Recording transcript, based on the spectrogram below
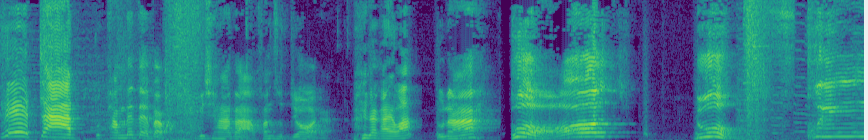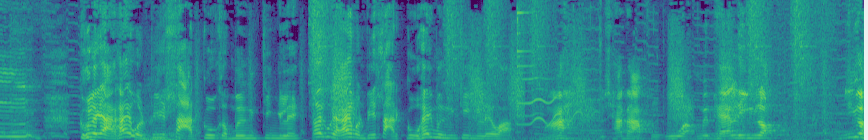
เท่จัดกูทำได้แต่แบบวิชาดาบขั้นสุดยอดอะยังไงวะ ดูนะโหัวดูควิงกูเลยอยากให้ผลปีศาจกูกับมึงจริงเลยเอ้ยกูอยากให้ผลปีศาจกูให้มึงจริงเลยว่ะมาวิชาดาบของกูอะไม่แพ้ลิงหรอกเยี่ย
